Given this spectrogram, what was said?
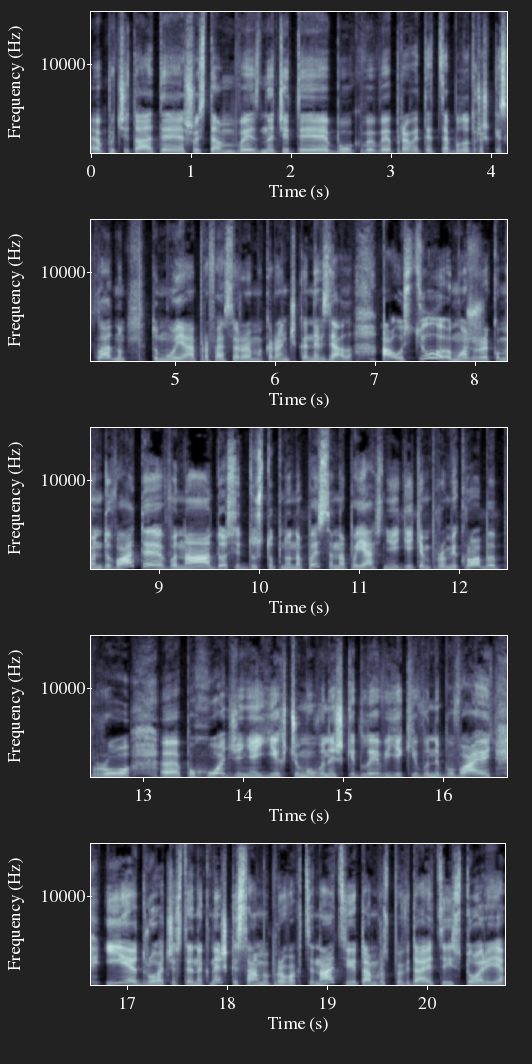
е, почитати щось там, визначити букви, виправити. Це було трошки складно, тому я професора Макарончика не взяла. А ось цю можу рекомендувати. Вона досить доступно написана, пояснює дітям про мікроби, про е, походження їх, чому вони шкідливі, які вони бувають. І друга частина книжки саме про вакцинацію. Там розповідається історія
